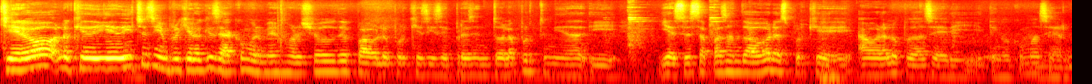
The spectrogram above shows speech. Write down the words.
Quiero, lo que he dicho siempre, quiero que sea como el mejor show de Pablo, porque si se presentó la oportunidad y, y esto está pasando ahora es porque ahora lo puedo hacer y tengo cómo hacerlo.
